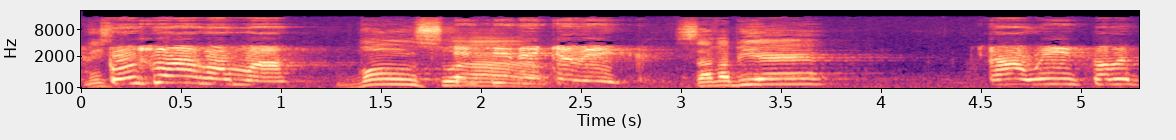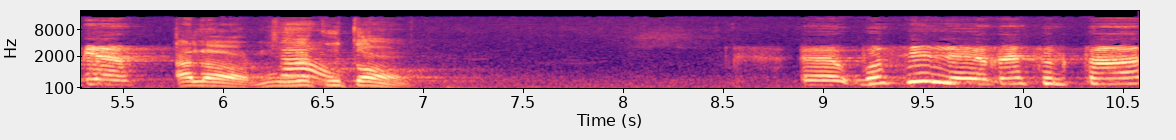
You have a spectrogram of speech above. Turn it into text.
Bonsoir Romain. Bonsoir. Ici Reykjavik. Ça va bien? Ah oui, ça va bien. Alors, nous Ciao. écoutons. Euh, voici les résultats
